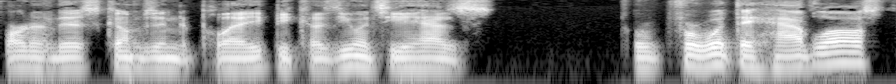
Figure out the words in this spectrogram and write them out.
part of this comes into play because UNC has, for, for what they have lost,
